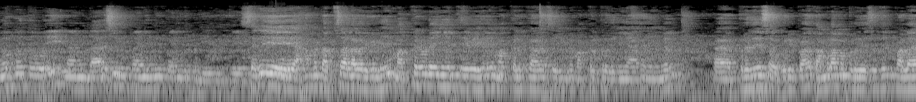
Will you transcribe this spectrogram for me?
நோக்கத்தோடு நான் இந்த அரசியல் பயணத்தில் பயணித்து கொண்டிருக்கிறேன். சரி அகமது அப்சால் அவர்களே மக்களுடைய தேவைகளை மக்களுக்காக செய்கின்ற மக்கள் பிரதிநிதியாக நீங்கள் பிரதேச குறிப்பாக தமிழாம பிரதேசத்தில் பல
